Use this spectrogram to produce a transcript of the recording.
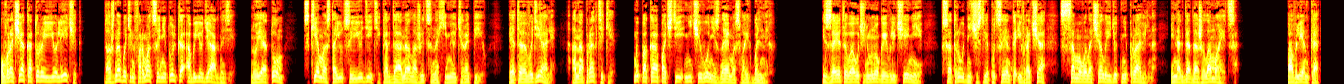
У врача, который ее лечит, должна быть информация не только об ее диагнозе, но и о том, с кем остаются ее дети, когда она ложится на химиотерапию. Это в идеале, а на практике мы пока почти ничего не знаем о своих больных. Из-за этого очень многое в лечении, в сотрудничестве пациента и врача с самого начала идет неправильно, иногда даже ломается. Павленко,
